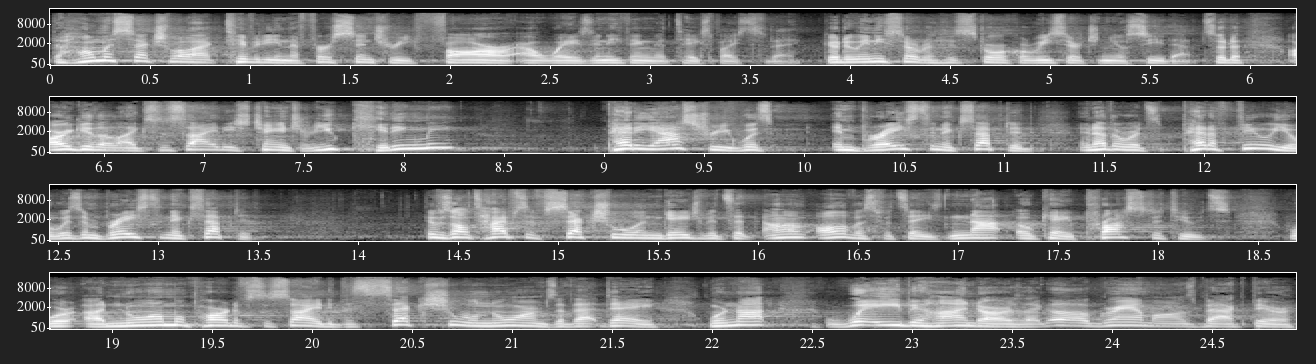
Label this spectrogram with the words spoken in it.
The homosexual activity in the first century far outweighs anything that takes place today. Go to any sort of historical research and you'll see that. So to argue that like society's changed, are you kidding me? Pederasty was embraced and accepted. In other words, pedophilia was embraced and accepted. There was all types of sexual engagements that all of us would say is not okay. Prostitutes were a normal part of society. The sexual norms of that day were not way behind ours, like, oh, grandma's back there.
